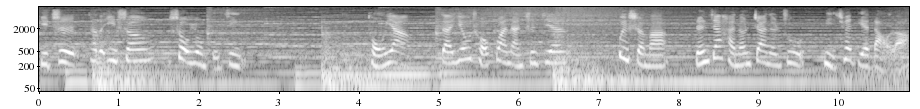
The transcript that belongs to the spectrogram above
以致他的一生受用不尽。同样，在忧愁患难之间，为什么人家还能站得住，你却跌倒了？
